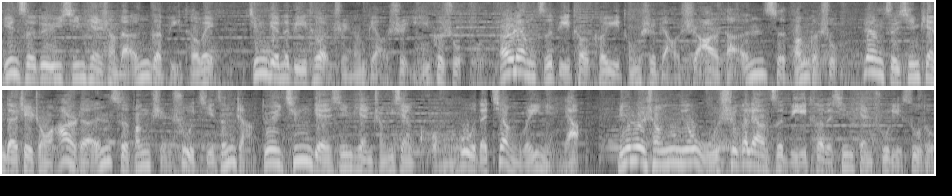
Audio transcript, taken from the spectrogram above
因此对于芯片上的 n 个比特位，经典的比特只能表示一个数，而量子比特可以同时表示二的 n 次方个数。量子芯片的这种二的 n 次方指数级增长，对经典芯片呈现恐怖的降维碾压。理论上，拥有五十个量子比特的芯片处理速度，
